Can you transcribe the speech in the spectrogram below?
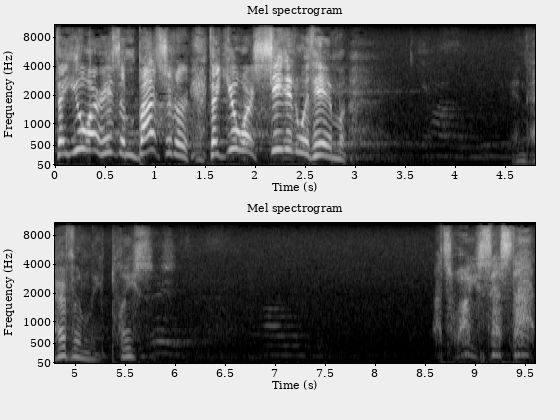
that you are his ambassador, that you are seated with him in heavenly places. That's why he says that.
